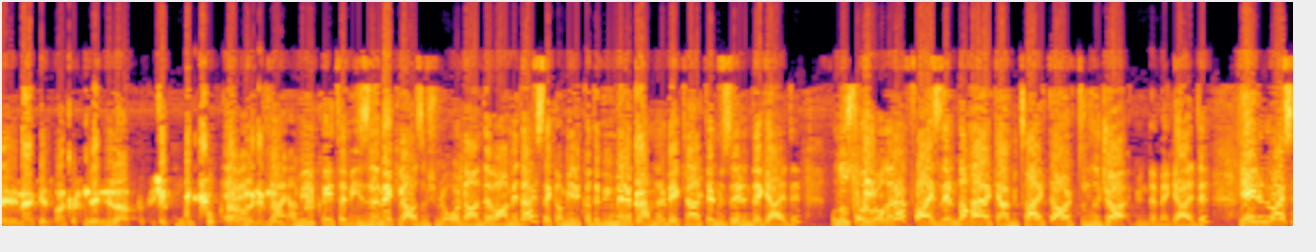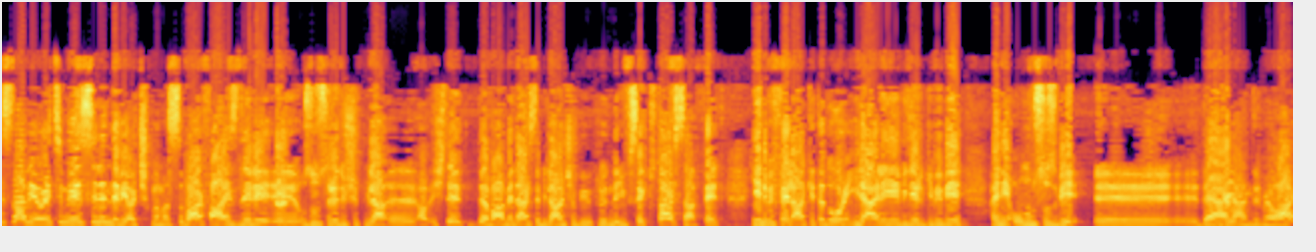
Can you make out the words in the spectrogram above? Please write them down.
e, Merkez Bankası'nın elini rahatlatacak bu çok daha Evet, önemli. yani olur. Amerika'yı tabii izlemek lazım. Şimdi oradan devam edersek Amerika'da büyüme rakamları beklentilerin üzerinde geldi. Bunun sonucu Doğru. olarak faizlerin daha erken bir tarihte artırılacağı gündeme geldi. Yale Üniversitesi'nden bir öğretim üyesinin de bir açıklaması var. Faizleri e, Evet. uzun süre düşük e, işte devam ederse bilanço büyüklüğünde yüksek tutarsa FED yeni bir felakete doğru ilerleyebilir gibi bir hani olumsuz bir e, değerlendirme var.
